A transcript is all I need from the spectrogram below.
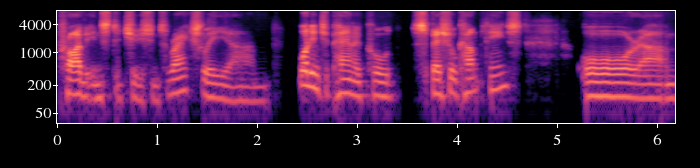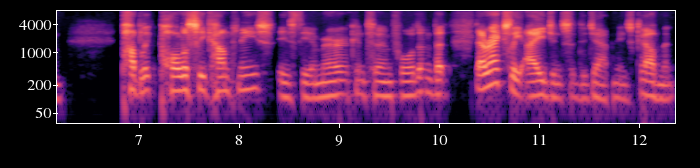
private institutions were actually um, what in Japan are called special companies or um, public policy companies is the American term for them, but they're actually agents of the Japanese government.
